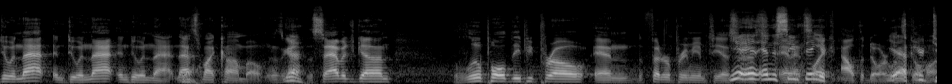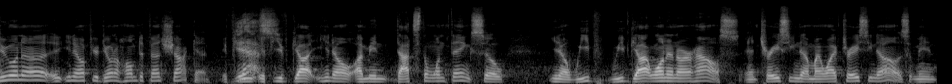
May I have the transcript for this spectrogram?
doing that and doing that and doing that. And that's my combo. I got Yeah. the Savage gun, the Leupold DP Pro, and the Federal Premium TSS. Yeah, and, and the same it's thing like if out the door. Yeah, Let's if go you're doing a you know if you're doing a home defense shotgun, if you Yes. if you've got you know I mean that's the one thing. So you know we've we've got one in our house, and Tracy, my wife Tracy knows. I mean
